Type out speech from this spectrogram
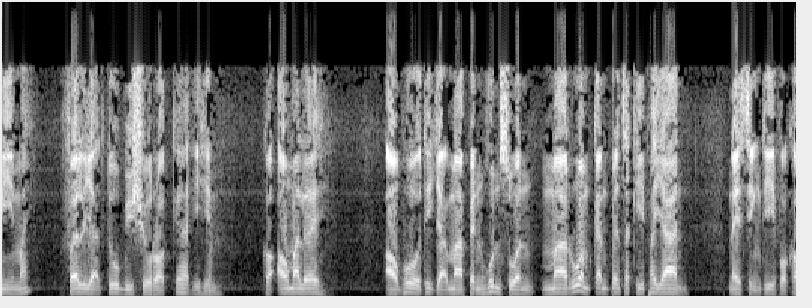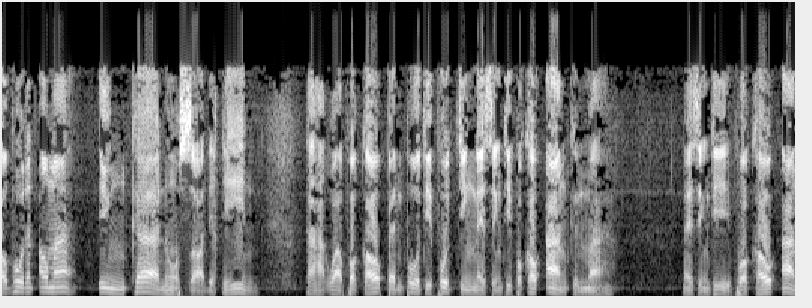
มีไหมฟัลยาตูบิชูรกะอิหิม ก็เอามาเลย เอาผู้ที่จะมาเป็นหุ้นส่วนมาร่วมกันเป็นสักขีพยาน ในสิ่งที่พวกเขาพูดนั้นเอามา อิงคาโนซอดีกีนถ้าหากว่าพวกเขาเป็นผู้ที่พูดจริงในสิ่งที่พวกเขาอ้างขึ้นมา ในสิ่งที่พวกเขาอ้าง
